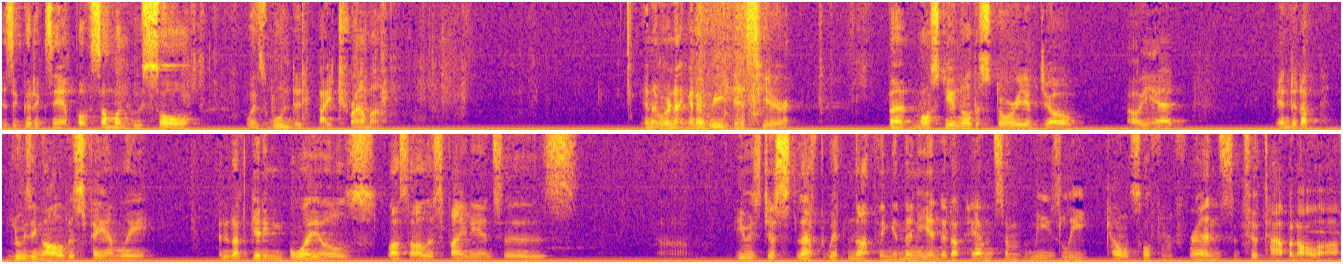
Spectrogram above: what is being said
is a good example of someone whose soul was wounded by trauma. And we're not going to read this here, but most of you know the story of Job, how he had ended up losing all of his family, ended up getting boils, lost all his finances. Um, he was just left with nothing. And then he ended up having some measly counsel from friends to top it all off.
